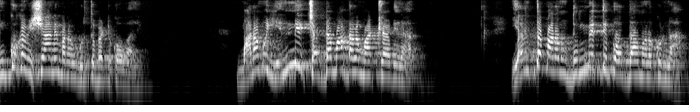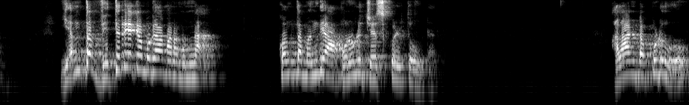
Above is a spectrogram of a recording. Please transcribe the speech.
ఇంకొక విషయాన్ని మనం గుర్తుపెట్టుకోవాలి. మనము ఎన్ని చెడ్డ మాటలు మాట్లాడినా ఎంత మనం దుమ్మెత్తిపోద్దామనుకున్నా ఎంత వ్యతిరేకముగా మనం ఉన్నా కొంతమంది ఆ పనులు చేసుకెళ్తూ ఉంటారు. అలాంటప్పుడు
